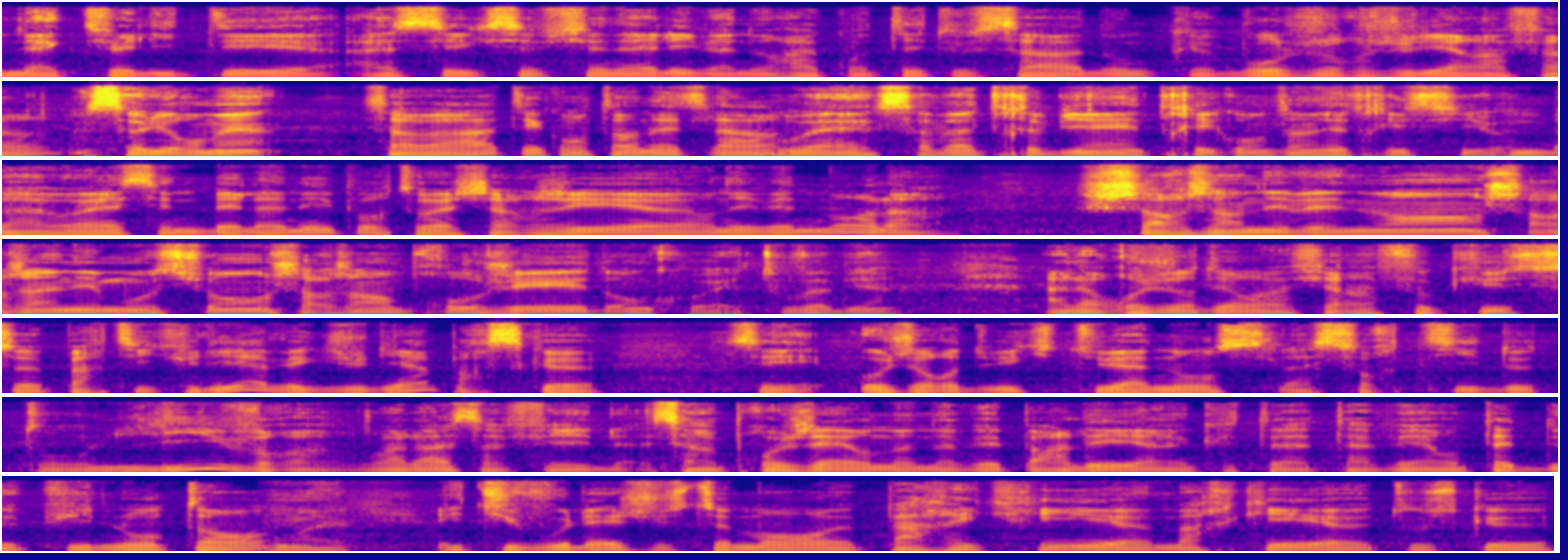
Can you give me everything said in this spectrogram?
une actualité assez exceptionnelle. Il va nous raconter tout ça. Donc bonjour Julien Raffin. Salut Romain. Ça va? T'es content d'être là? Ouais, ça va très bien et très content d'être ici. Bah ouais, c'est une belle année pour toi chargé euh, en événements là chargé en événements, chargé en émotions, chargé en projets, donc ouais, tout va bien. Alors aujourd'hui, on va faire un focus particulier avec Julien parce que c'est aujourd'hui que tu annonces la sortie de ton livre. Voilà, ça fait, c'est un projet, on en avait parlé, hein, que tu avais en tête depuis longtemps, et tu voulais justement euh, par écrit euh, marquer euh, tout ce que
